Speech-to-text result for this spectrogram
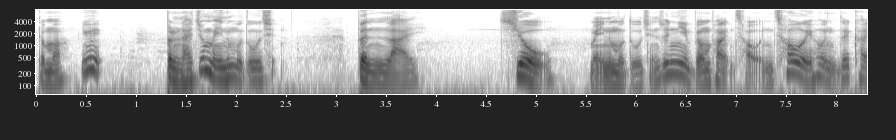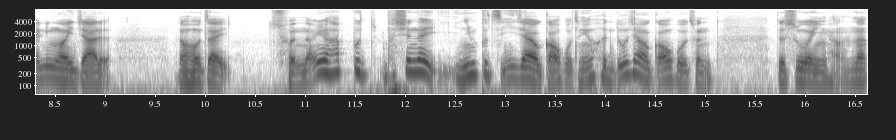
懂吗？因为本来就没那么多钱，本来就没那么多钱，所以你也不用怕你超，你超了以后，你再开另外一家的，然后再。存的，因为它不现在已经不止一家有高活存，有很多家有高活存的数位银行。那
